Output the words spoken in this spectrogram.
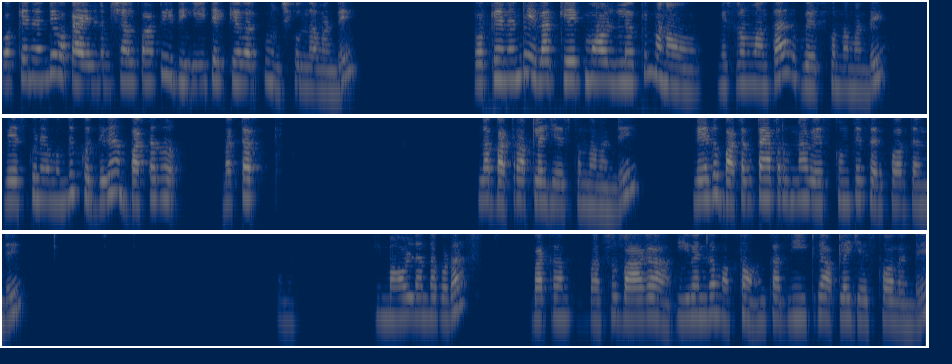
ఓకేనండి ఒక ఐదు నిమిషాల పాటు ఇది హీట్ ఎక్కే వరకు ఉంచుకుందామండి. ఓకేనండి ఇలా కేక్ మౌల్డ్లోకి మనం మిశ్రమం అంతా వేసుకుందామండి. వేసుకునే ముందు కొద్దిగా బటర్ బటర్ ఇలా బటర్ అప్లై చేసుకుందామండి లేదు బటర్ పేపర్ ఉన్నా వేసుకుంటే సరిపోద్దండి. ఈ మౌల్డ్ అంతా కూడా బటర్ బటర్ బాగా ఈవెన్గా మొత్తం అంత నీట్గా అప్లై చేసుకోవాలండి.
